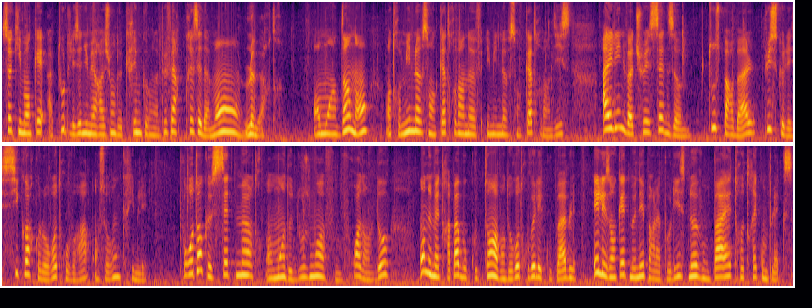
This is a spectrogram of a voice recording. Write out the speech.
ce qui manquait à toutes les énumérations de crimes que l'on a pu faire précédemment, le meurtre. En moins d'un an, entre 1989 et 1990, Aileen va tuer 7 hommes, tous par balle, puisque les 6 corps que l'on retrouvera en seront criblés. Pour autant que 7 meurtres en moins de 12 mois font froid dans le dos, on ne mettra pas beaucoup de temps avant de retrouver les coupables, et les enquêtes menées par la police ne vont pas être très complexes.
